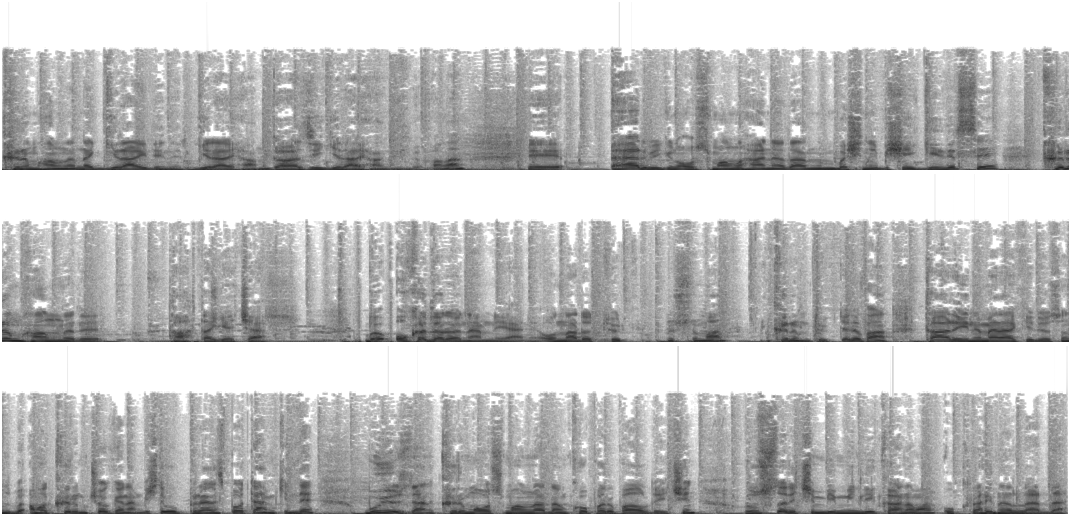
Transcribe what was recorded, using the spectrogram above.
Kırım hanlarına Giray denir. Giray Han, Gazi Giray Han gibi falan. E, her bir gün Osmanlı hanedanının başına bir şey gelirse Kırım hanları tahta geçer. Bu o kadar önemli yani. Onlar da Türk, Müslüman, Kırım Türkleri falan. Tarihini merak ediyorsunuz ama Kırım çok önemli. İşte bu Prens Potemkin de bu yüzden Kırım'ı Osmanlılardan koparıp aldığı için Ruslar için bir milli kahraman Ukraynalılar da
